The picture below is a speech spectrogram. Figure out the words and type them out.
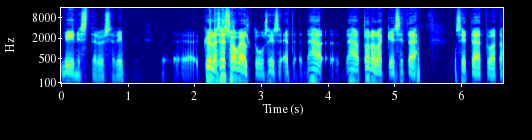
liinistelyssä. Eli kyllä se soveltuu siis, että nehän, nehän todellakin sitä, sitä tuota,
